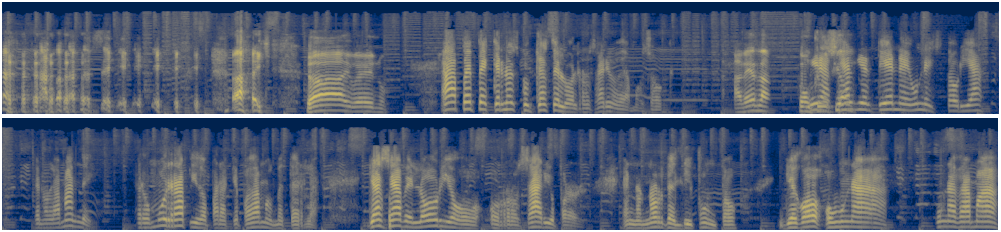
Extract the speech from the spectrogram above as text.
sí. Ay, ay, bueno. Ah, Pepe, que no escuchaste lo del Rosario de Amozoc. A ver, la Mira, si conclusión. alguien tiene una historia, que nos la mande, pero muy rápido para que podamos meterla. ya sea velorio o, o rosario por, en honor del difunto, llegó una, una dama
